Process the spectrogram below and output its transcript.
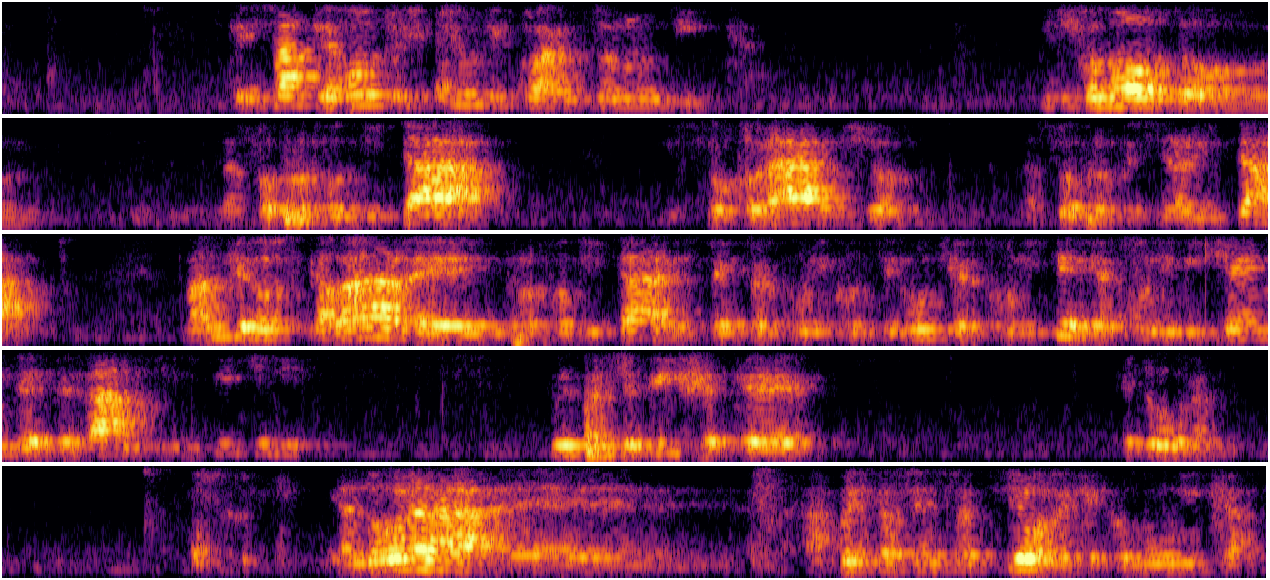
che sappia molto di più di quanto non dica il suo modo, la sua profondità, il suo coraggio, la sua professionalità, ma anche lo scavare in profondità rispetto a alcuni contenuti, alcuni temi, alcune vicende pesanti, difficili, lui percepisce che è dura. E allora eh, ha questa sensazione che comunica,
